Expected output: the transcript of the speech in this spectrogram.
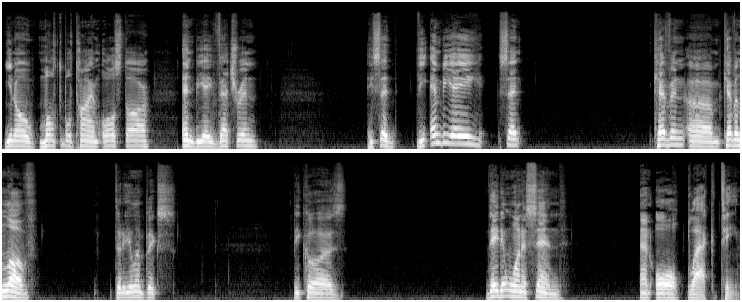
you know, multiple time All Star NBA veteran. He said the NBA sent Kevin um, Kevin Love to the Olympics because they didn't want to send an all black team.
